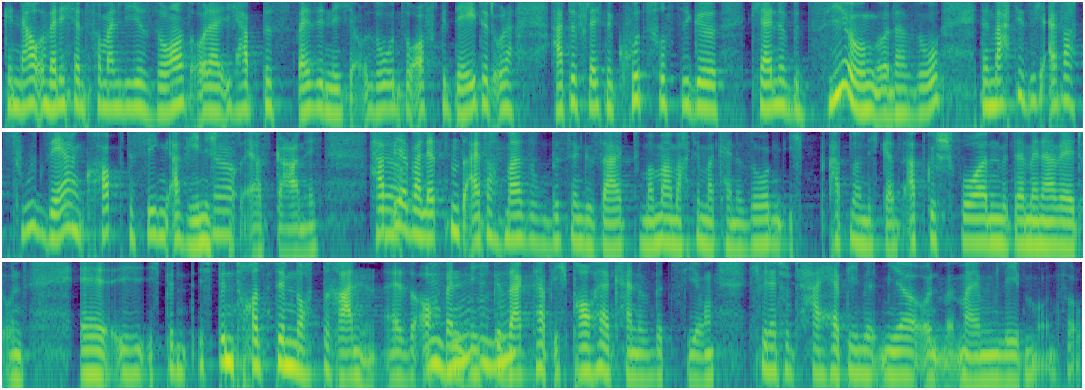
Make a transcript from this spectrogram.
Genau, und wenn ich dann von meinen Liaisons oder ich habe bis, weiß ich nicht, so und so oft gedatet oder hatte vielleicht eine kurzfristige kleine Beziehung oder so, dann macht die sich einfach zu sehr im Kopf, deswegen erwähne ich Ja. das erst gar nicht. Habe Ja. ihr aber letztens einfach mal so ein bisschen gesagt, Mama, mach dir mal keine Sorgen, ich habe noch nicht ganz abgeschworen mit der Männerwelt und äh, ich, ich, bin, ich bin trotzdem noch dran. Also auch Mhm, wenn ich gesagt habe, ich brauche ja keine Beziehung. Ich bin ja total happy mit mir und mit meinem Leben und so.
